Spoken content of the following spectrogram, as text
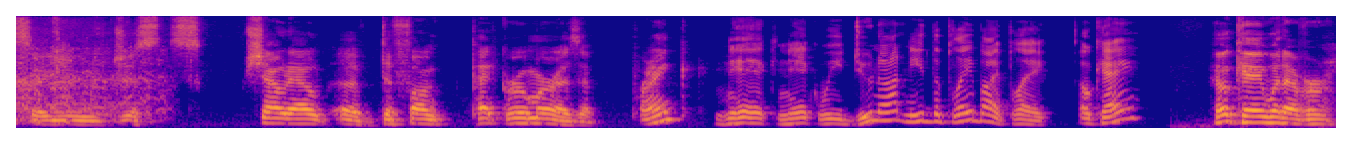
So you just shout out a defunct pet groomer as a prank? Nick, Nick, we do not need the play by play, okay? Okay, whatever.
